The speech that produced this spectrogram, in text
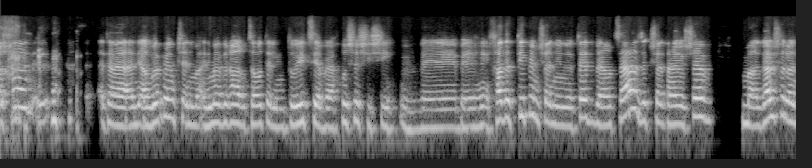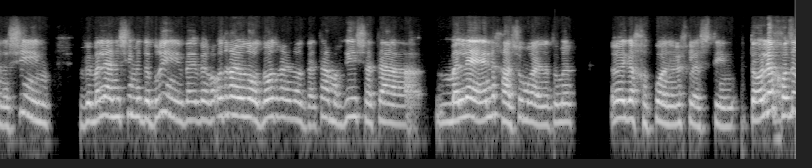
נכון, אתה, אני הרבה פעמים כשאני מעבירה הרצאות על אינטואיציה והחוש השישי, ואחד הטיפים שאני נותנת בהרצאה זה כשאתה יושב מעגל של אנשים ומלא אנשים מדברים ועוד רעיונות ועוד רעיונות ואתה מרגיש שאתה מלא, אין לך שום רעיון, אתה אומר רגע חכו אני הולך להשתין, אתה הולך חוזר,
